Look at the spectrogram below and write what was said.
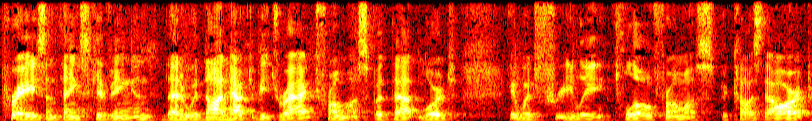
praise and thanksgiving, and that it would not have to be dragged from us, but that, Lord, it would freely flow from us because Thou art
